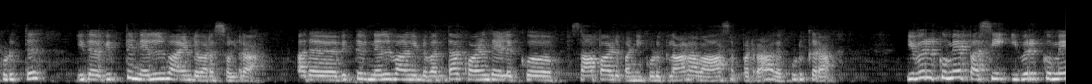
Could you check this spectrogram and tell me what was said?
கொடுத்து இதை வித்து நெல் வாங்கிட்டு வர சொல்றா. அதை வித்து நெல் வாங்கிட்டு வந்தா குழந்தைகளுக்கு சாப்பாடு பண்ணி கொடுக்கலான்னு அவ ஆசைப்படுறா அதை கொடுக்குறா. இவருக்குமே பசி இவருக்குமே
